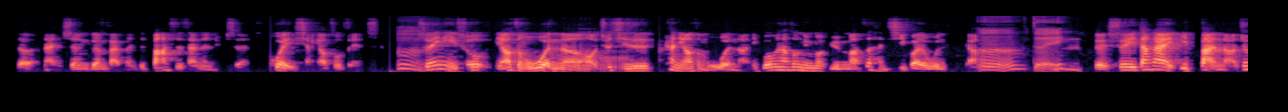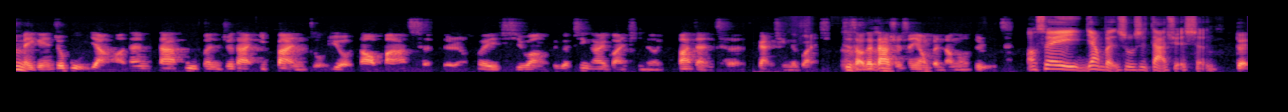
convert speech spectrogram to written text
的男生跟百分之八十三的女生会想要做这件事。嗯，所以你说你要怎么问呢？哦，就其实看你要怎么问啊，你不会问他说你有没有晕吗？这很奇怪的问题啊。嗯，对，对，所以大概一半啊，就每个人就不一样哈，但大部分就大概一半左右到八成的人会希望这个性爱关系呢发展成感情的关系，至少在大学生样本当中是如此。哦，所以样本数是大学生。对，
